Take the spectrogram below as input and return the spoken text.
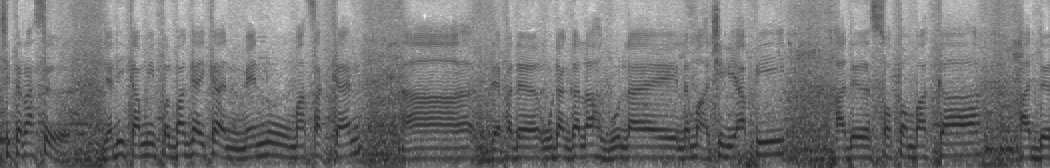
cita rasa. Jadi kami pelbagaikan menu masakan uh, daripada udang galah, gulai lemak cili api, ada sotong bakar, ada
